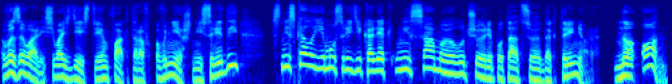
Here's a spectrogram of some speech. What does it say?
вызывались воздействием факторов внешней среды, снискало ему среди коллег не самую лучшую репутацию доктринера. Но он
